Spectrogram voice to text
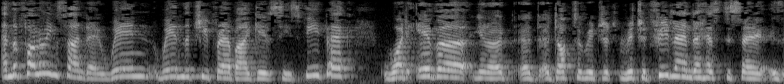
And the following Sunday, when, when the chief rabbi gives his feedback, whatever, you know, uh, Dr. Richard, Richard Friedlander has to say is,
